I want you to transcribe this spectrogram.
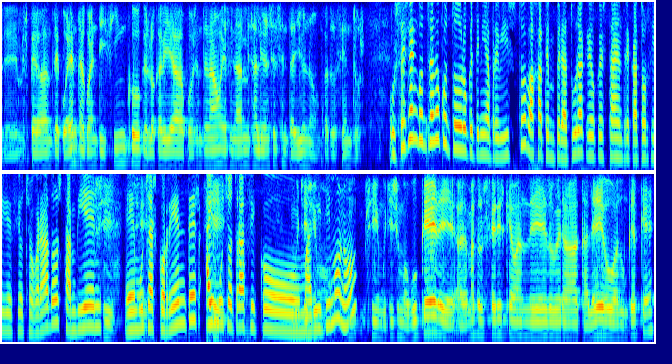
eh, me esperaba entre 40 y 45, que es lo que había pues entrenado, y al final me salió en 61, 400. ¿Usted se ha encontrado con todo lo que tenía previsto? Baja temperatura, creo que está entre 14 y 18 grados, también eh, muchas corrientes, hay mucho tráfico marítimo, ¿no? Sí, muchísimo buque, además de los ferries que van de Dover a Calais o a Dunkerque,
